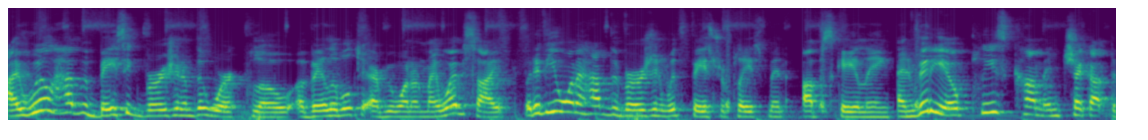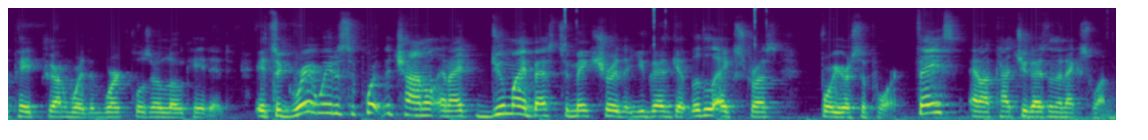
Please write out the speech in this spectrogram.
I will have a basic version of the workflow available to everyone on my website, but if you want to have the version with face replacement, upscaling, and video, please come and check out the Patreon where the workflows are located. It's a great way to support the channel and I do my best to make sure that you guys get little extras for your support. Thanks, and I'll catch you guys in the next one.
